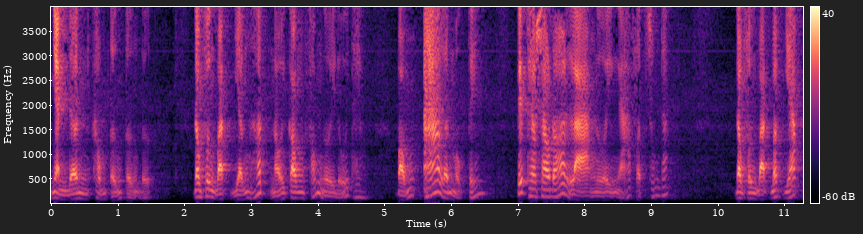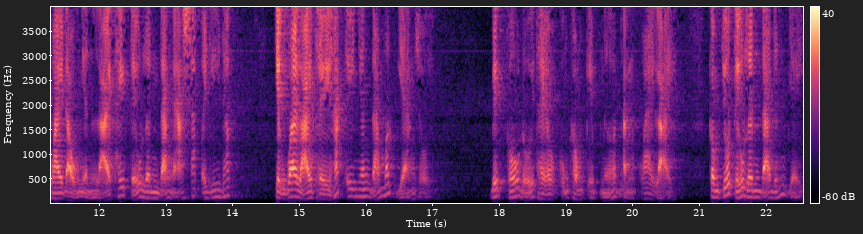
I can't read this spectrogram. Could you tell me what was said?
nhanh đến không tưởng tượng được. Đông Phương Bạch dẫn hết nội công phóng người đuổi theo, bỗng á lên một tiếng. Tiếp theo sau đó là người ngã phịch xuống đất. Đông Phương Bạch bất giác quay đầu nhìn lại thấy Tiểu Linh đã ngã sắp ở dưới đất. Chừng quay lại thì hắc y nhân đã mất dạng rồi. Biết cố đuổi theo cũng không kịp nữa đành quay lại. Công chúa Tiểu Linh đã đứng dậy,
